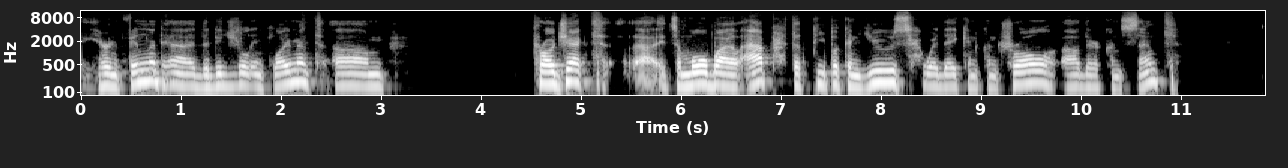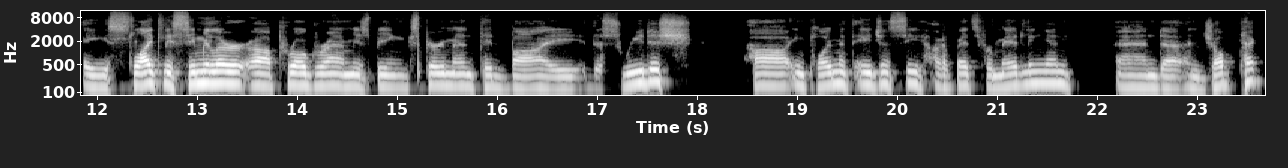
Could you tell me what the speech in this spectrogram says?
here in Finland, uh, the digital employment um, project. Uh, it's a mobile app that people can use where they can control uh, their consent. A slightly similar uh, program is being experimented by the Swedish uh, employment agency, Arbetsförmedlingen, and, and JobTech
